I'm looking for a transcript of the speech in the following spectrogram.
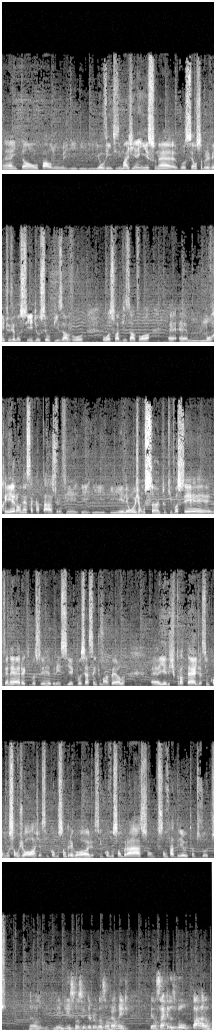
Né? Então, Paulo e, e, e, ouvintes, imaginem isso, né? Você é um sobrevivente do genocídio, o seu bisavô ou a sua bisavó é, é, morreram nessa catástrofe e, e, ele hoje é um santo que você venera, que você reverencia, que você acende uma vela é, e ele te protege, assim como São Jorge, assim como São Gregório, assim como São Brás, São, São Tadeu e tantos outros. Não, lindíssima sua interpretação, realmente. Pensar que eles voltaram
